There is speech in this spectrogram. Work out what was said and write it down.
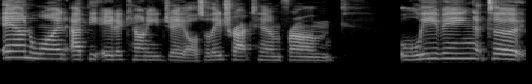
and one at the Ada County Jail. So they tracked him from leaving to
